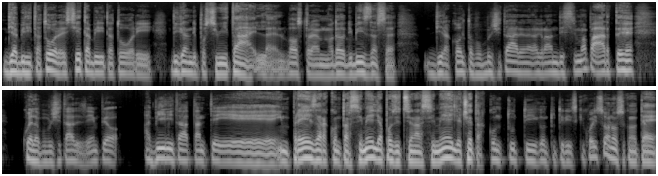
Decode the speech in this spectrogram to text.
di abilitatore. Siete abilitatori di grandi possibilità, il, il vostro è un modello di business di raccolta pubblicitaria nella grandissima parte, quella pubblicità ad esempio abilita tante imprese a raccontarsi meglio, a posizionarsi meglio, eccetera, con tutti, con tutti, i rischi. Quali sono secondo te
